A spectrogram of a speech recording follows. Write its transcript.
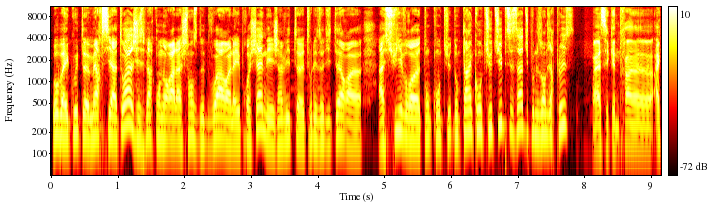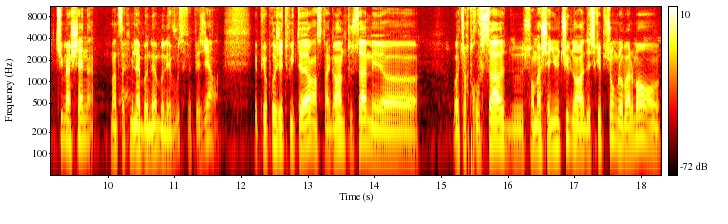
Bon, bah écoute, euh, merci à toi. J'espère qu'on aura la chance de te voir euh, l'année prochaine et j'invite euh, tous les auditeurs à suivre ton compte. Donc, tu as un compte YouTube, c'est ça? Tu peux nous en dire plus? Ouais, c'est Kentra Actu, ma chaîne. 25 000 abonnés, abonnez-vous, ça fait plaisir. Et puis après, j'ai Twitter, Instagram, tout ça, mais bah, tu retrouves ça sur ma chaîne YouTube dans la description globalement.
